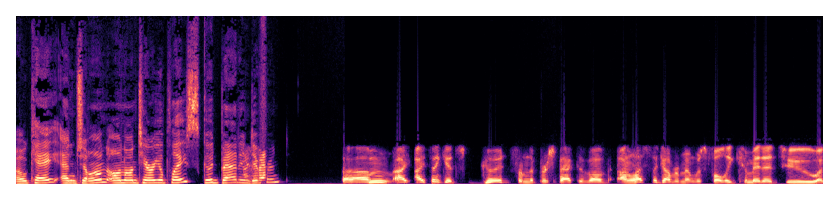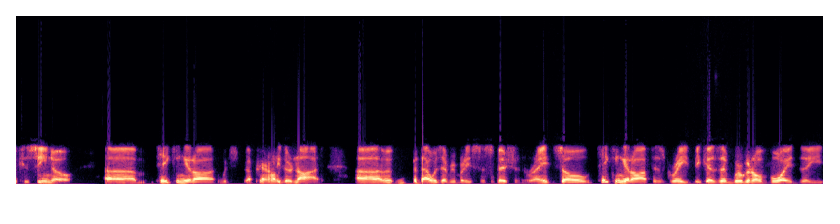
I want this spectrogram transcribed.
Okay, and John on Ontario Place, good, bad, indifferent. Um, I, I think it's good from the perspective of unless the government was fully committed to a casino, um, taking it off, which apparently they're not. Uh, but that was everybody's suspicion, right? So taking it off is great because we're going to avoid the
